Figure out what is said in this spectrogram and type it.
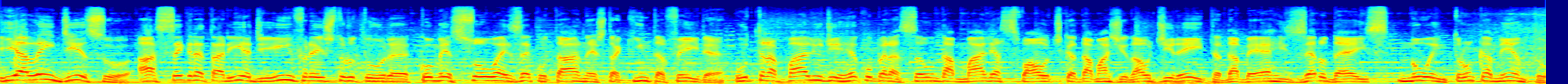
E além disso, a Secretaria de Infraestrutura começou a executar nesta quinta-feira o trabalho de recuperação da malha asfáltica da marginal direita da BR-010 no entroncamento.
